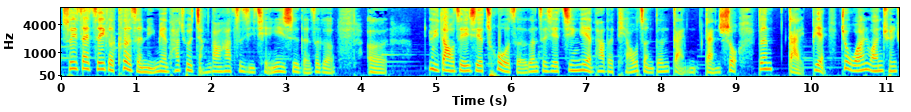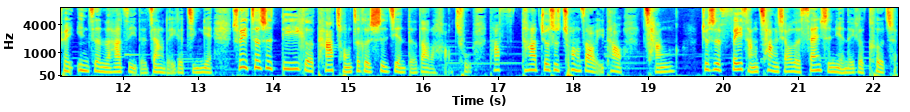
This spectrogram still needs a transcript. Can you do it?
所以在这个课程里面，他就讲到他自己潜意识的这个呃。遇到这些挫折跟这些经验，他的调整跟感感受跟改变，就完完全全印证了他自己的这样的一个经验。所以这是第一个他从这个事件得到的好处。他他就是创造了一套长，就是非常畅销的三十年的一个课程。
